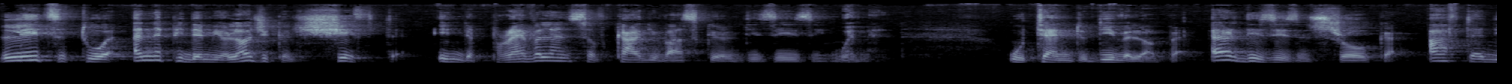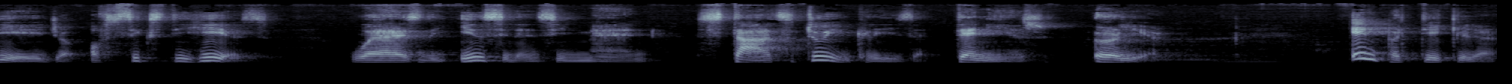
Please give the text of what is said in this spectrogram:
leads to an epidemiological shift in the prevalence of cardiovascular disease in women, who tend to develop heart disease and stroke after the age of 60 years, whereas the incidence in men starts to increase 10 years earlier. In particular,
